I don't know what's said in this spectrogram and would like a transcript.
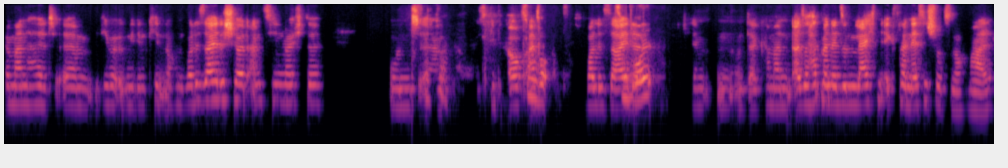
wenn man halt ähm, lieber irgendwie dem Kind noch ein Wolle-Seide-Shirt anziehen möchte. Und ähm, es gibt auch Wolle-Seide. Und da kann man, also hat man dann so einen leichten extra Nässeschutz nochmal.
